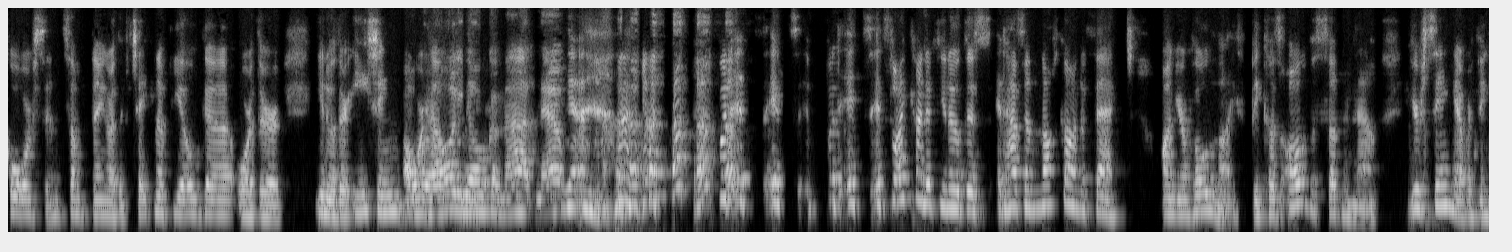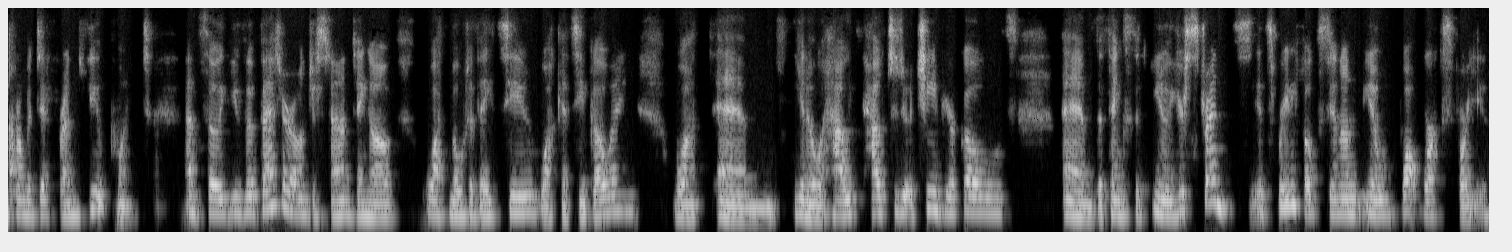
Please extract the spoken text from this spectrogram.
course in something, or they've taken up yoga, or they're, you know, they're eating. Oh, we're all yoga mad now. Yeah. it's, but it's, it's like kind of, you know, this, it has a knock on effect on your whole life because all of a sudden now you're seeing everything from a different viewpoint. And so you've a better understanding of what motivates you, what gets you going, what um, you know, how how to achieve your goals, um, the things that you know your strengths it's really focusing on you know what works for you.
